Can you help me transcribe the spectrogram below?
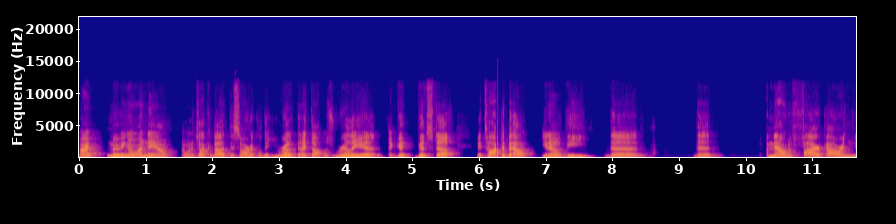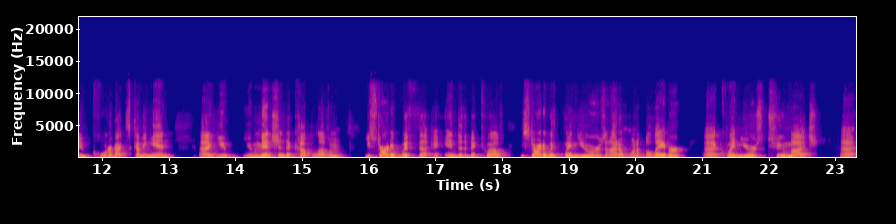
All right, moving on now. I want to talk about this article that you wrote that I thought was really a, a good good stuff. It talked about you know the the the amount of firepower and new quarterbacks coming in. Uh, you you mentioned a couple of them. You started with uh, into the Big 12. You started with Quinn Ewers, and I don't want to belabor uh, Quinn Ewers too much uh,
